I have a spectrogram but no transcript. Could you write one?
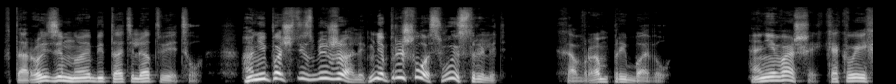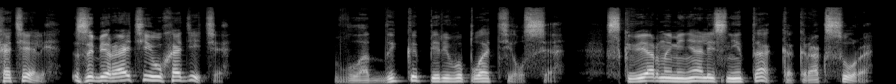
Второй земной обитатель ответил. «Они почти сбежали, мне пришлось выстрелить». Хаврам прибавил. «Они ваши, как вы и хотели. Забирайте и уходите». Владыка перевоплотился. Скверны менялись не так, как Раксура.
